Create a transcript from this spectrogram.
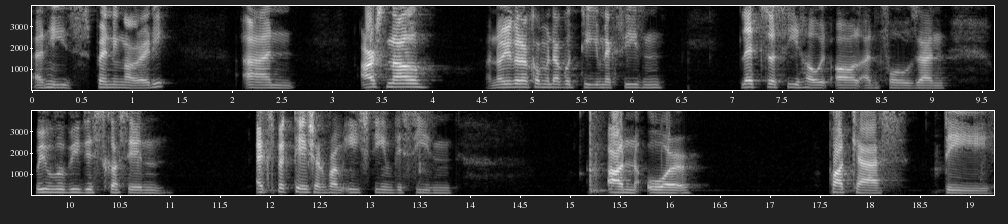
and he's spending already. And Arsenal, I know you're gonna come with a good team next season. Let's just see how it all unfolds, and we will be discussing expectation from each team this season on our podcast the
